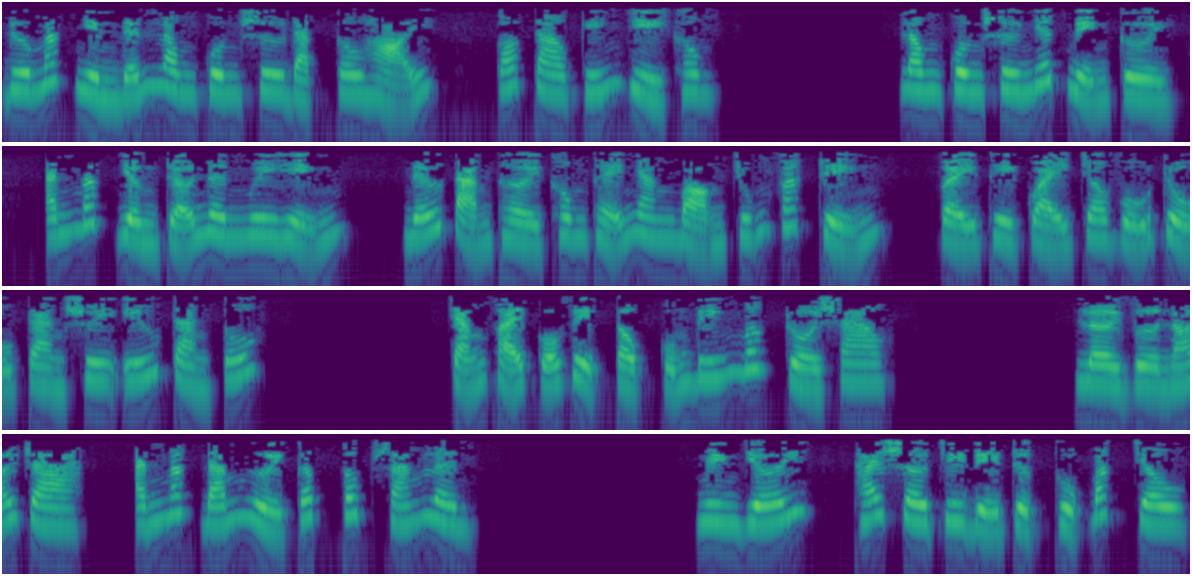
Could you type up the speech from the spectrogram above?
đưa mắt nhìn đến Long quân sư đặt câu hỏi, có cao kiến gì không? Long quân sư nhếch miệng cười, ánh mắt dần trở nên nguy hiểm, nếu tạm thời không thể ngăn bọn chúng phát triển, vậy thì quậy cho vũ trụ càng suy yếu càng tốt. Chẳng phải cổ Việt tộc cũng biến mất rồi sao? Lời vừa nói ra, ánh mắt đám người cấp tốc sáng lên. Nguyên giới, Thái Sơ Chi địa trực thuộc Bắc Châu,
